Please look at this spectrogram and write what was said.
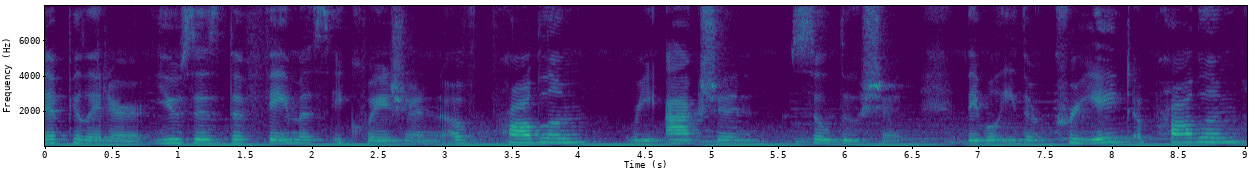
Manipulator uses the famous equation of problem, reaction, solution. They will either create a problem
